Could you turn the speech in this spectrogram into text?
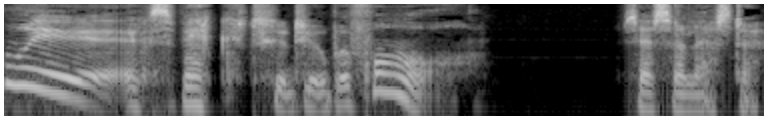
"We expected you before says Sir Leicester.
